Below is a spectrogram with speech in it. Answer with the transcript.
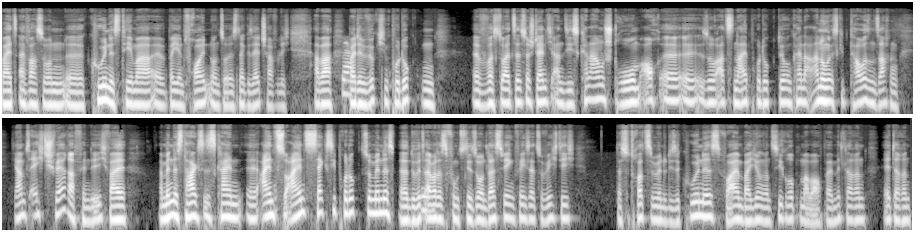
weil es einfach so ein äh, Coolness-Thema äh, bei ihren Freunden und so ist, ne, gesellschaftlich. Aber ja. bei den wirklichen Produkten, äh, was du als selbstverständlich ansiehst, keine Ahnung, Strom, auch äh, äh, so Arzneiprodukte und keine Ahnung, es gibt tausend Sachen. Die haben es echt schwerer, finde ich, weil am Ende des Tages ist es kein äh, 1 zu 1 sexy Produkt zumindest. Äh, du willst ja. einfach, dass es funktioniert so. Und deswegen finde ich es halt so wichtig, dass du trotzdem, wenn du diese Coolness, vor allem bei jüngeren Zielgruppen, aber auch bei mittleren, älteren,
